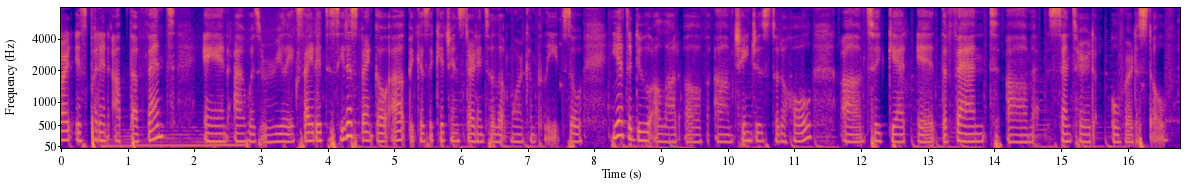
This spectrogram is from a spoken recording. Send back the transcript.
Is putting up the vent and I was really excited to see this vent go up because the kitchen's starting to look more complete. So he had to do a lot of um, changes to the hole um, to get it the vent um, centered over the stove.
